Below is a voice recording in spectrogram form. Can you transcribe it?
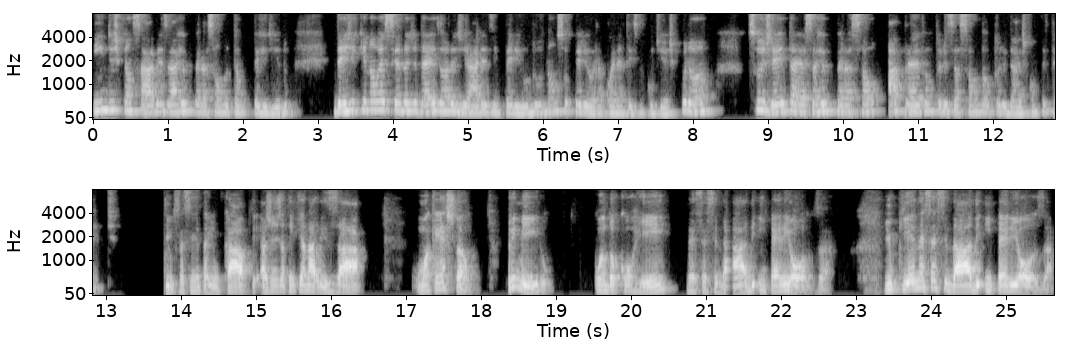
indispensáveis à recuperação do tempo perdido, desde que não exceda de 10 horas diárias em período não superior a 45 dias por ano, sujeita a essa recuperação à prévia autorização da autoridade competente. Artigo 61 CAPT, a gente já tem que analisar uma questão. Primeiro, quando ocorrer necessidade imperiosa. E o que é necessidade imperiosa?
